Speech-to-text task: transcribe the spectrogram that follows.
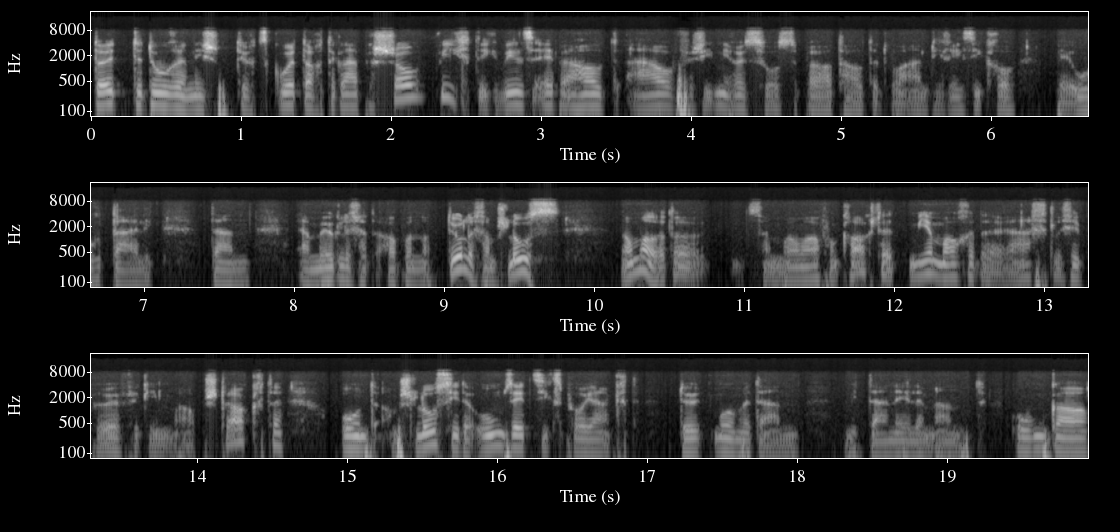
dort durch ist natürlich das Gutachten, glaube ich, schon wichtig, weil es eben halt auch verschiedene Ressourcen bereithält, die einem die Risikobeurteilung dann ermöglichen. Aber natürlich am Schluss nochmal, oder? Das haben wir am Anfang klargestellt. Wir machen eine rechtliche Prüfung im Abstrakten und am Schluss in dem Umsetzungsprojekt, dort muss man dann mit diesen Elementen umgehen.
